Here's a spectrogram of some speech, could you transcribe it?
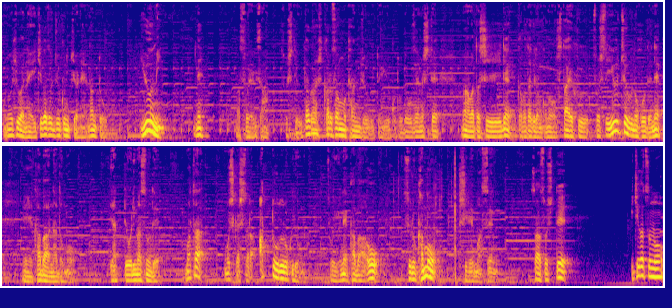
この日はね1月19日はねなんとユーミンねソヤリさんそして宇多田ヒカルさんも誕生日ということでございましてまあ私ねカバタケでもこのスタイフそして YouTube の方でね、えー、カバーなどもやっておりますのでまたもしかしたらあっと驚くようなそういうねカバーをするかもしれません。さあそして1月の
